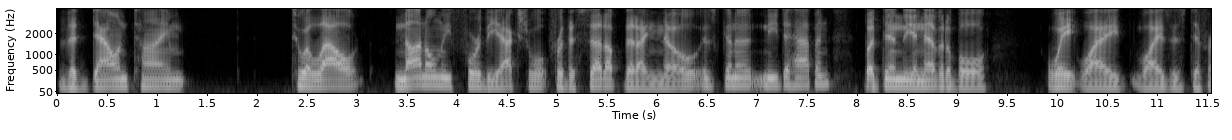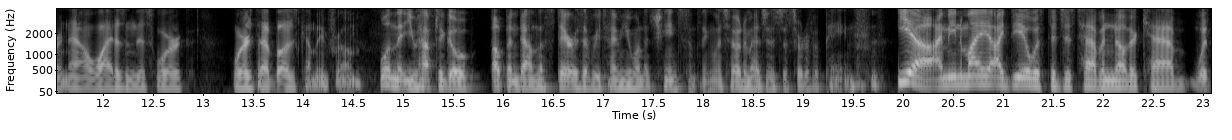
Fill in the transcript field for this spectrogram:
the downtime to allow not only for the actual, for the setup that I know is going to need to happen, but then the inevitable, wait, why, why is this different now? Why doesn't this work? Where's that buzz coming from? Well, and that you have to go up and down the stairs every time you want to change something, which I would imagine is just sort of a pain. Yeah, I mean, my idea was to just have another cab with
